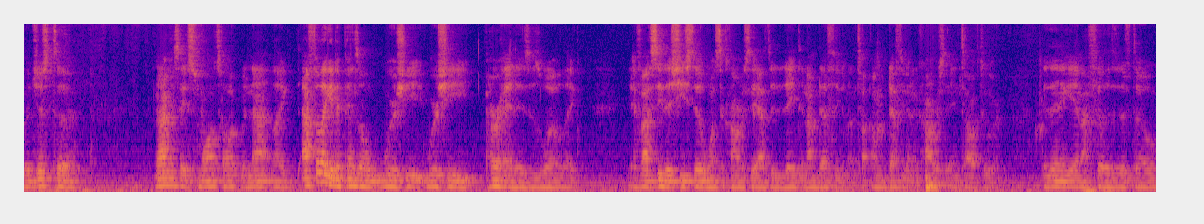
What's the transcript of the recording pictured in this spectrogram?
but just to not gonna say small talk, but not like I feel like it depends on where she where she her head is as well. Like if I see that she still wants to conversate after the date, then I'm definitely gonna talk. I'm definitely gonna conversate and talk to her. But then again, I feel as if though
